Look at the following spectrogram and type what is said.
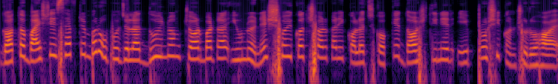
গত বাইশে সেপ্টেম্বর উপজেলার দুই নং চরবাটা ইউনিয়নের সৈকত সরকারি কলেজ কক্ষে দশ দিনের এই প্রশিক্ষণ শুরু হয়।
